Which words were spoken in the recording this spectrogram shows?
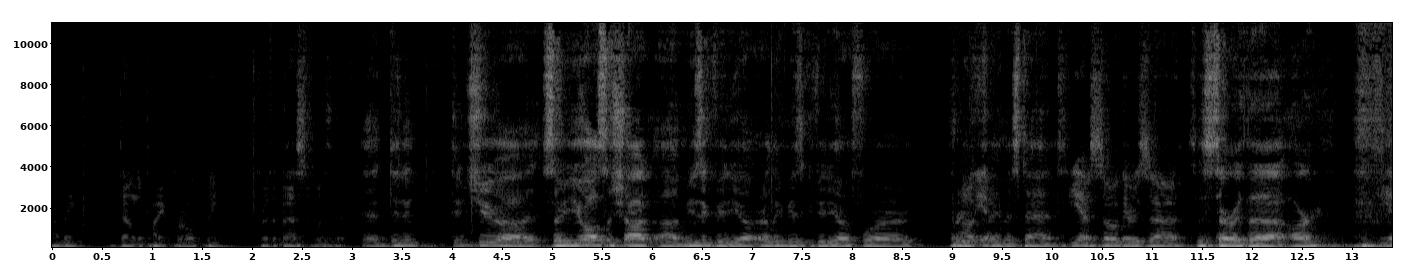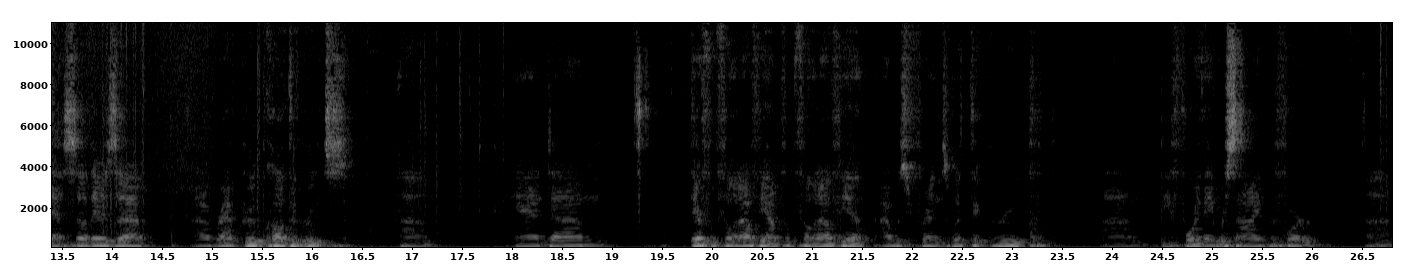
coming down the pike. We're hoping for the best with it. Yeah, didn't didn't you? Uh, so you also shot a music video, early music video for pretty Oh, yeah. famous band. Yeah. So there's uh, So start with uh, R. yeah. So there's a, a rap group called The Roots, um, and um, they're from Philadelphia. I'm from Philadelphia. I was friends with the group um, before they were signed. Before um,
